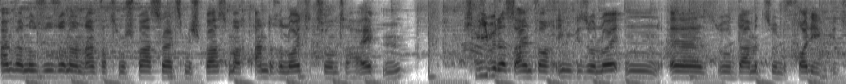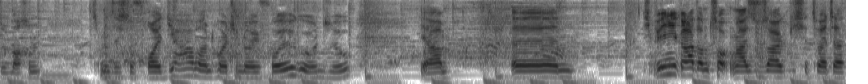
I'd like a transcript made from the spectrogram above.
einfach nur so, sondern einfach zum Spaß, weil es mir Spaß macht, andere Leute zu unterhalten. Ich liebe das einfach, irgendwie so Leuten äh, so damit so eine Freude irgendwie zu machen. Dass man sich so freut, ja, man, heute neue Folge und so. Ja. Ähm. Ich bin hier gerade am Zocken, also sage ich jetzt weiter.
